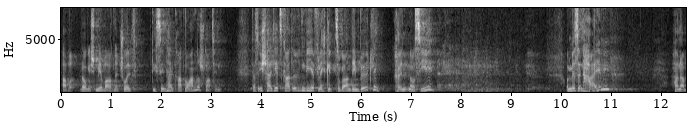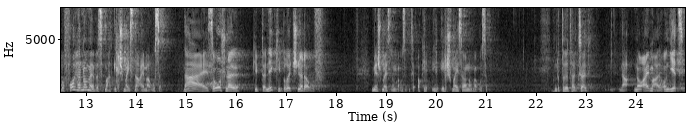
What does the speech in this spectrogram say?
Aber logisch, wir waren nicht schuld. Die sind halt gerade woanders, Martin. Das ist halt jetzt gerade irgendwie, vielleicht liegt sogar an dem Bötli. Könnten noch Sie. Und wir sind heim, haben aber vorher noch mal was gemacht. Ich schmeiß noch einmal raus. Nein, so schnell gibt der Niki Brötchen nicht auf. Wir schmeißen noch mal raus. Okay, ich, ich schmeiß auch noch mal raus. Und der Dritte hat gesagt, na, noch einmal. Und jetzt,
